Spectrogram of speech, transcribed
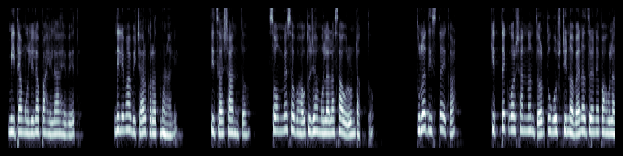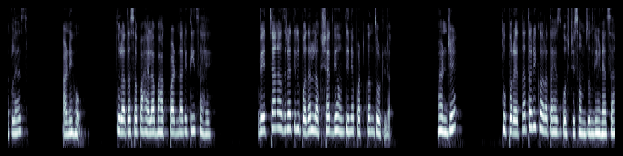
मी त्या मुलीला पाहिला आहे वेद. निलिमा विचार करत म्हणाली. तिचा शांत सौम्य स्वभाव तुझ्या मुलाला सावरून टाकतो. तुला दिसतंय का? कित्येक वर्षांनंतर तू गोष्टी नव्या नजरेने पाहू लागल्यास? आणि हो तुला तसं पाहायला भाग पाडणारी तीच आहे. वेदच्या नजरेतील बदल लक्षात घेऊन तिने पटकन जोडलं. म्हणजे? तू प्रयत्न तरी करत आहेस गोष्टी समजून घेण्याचा?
